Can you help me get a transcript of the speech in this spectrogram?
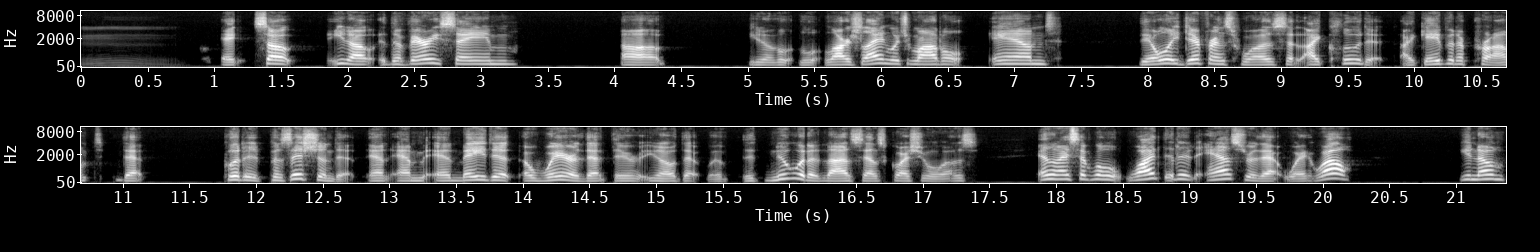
Mm. Okay, so you know the very same, uh, you know, large language model, and the only difference was that I clued it. I gave it a prompt that put it, positioned it, and and and made it aware that there, you know, that uh, it knew what a nonsense question was, and then I said, well, why did it answer that way? Well, you know,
